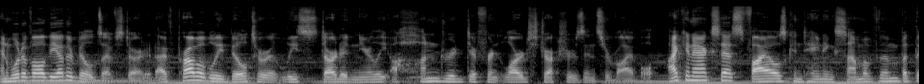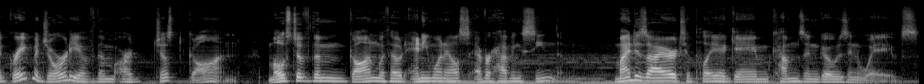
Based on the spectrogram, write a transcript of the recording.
And what of all the other builds I've started? I've probably built or at least started nearly a hundred different large structures in survival. I can access files containing some of them, but the great majority of them are just gone. Most of them gone without anyone else ever having seen them. My desire to play a game comes and goes in waves.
